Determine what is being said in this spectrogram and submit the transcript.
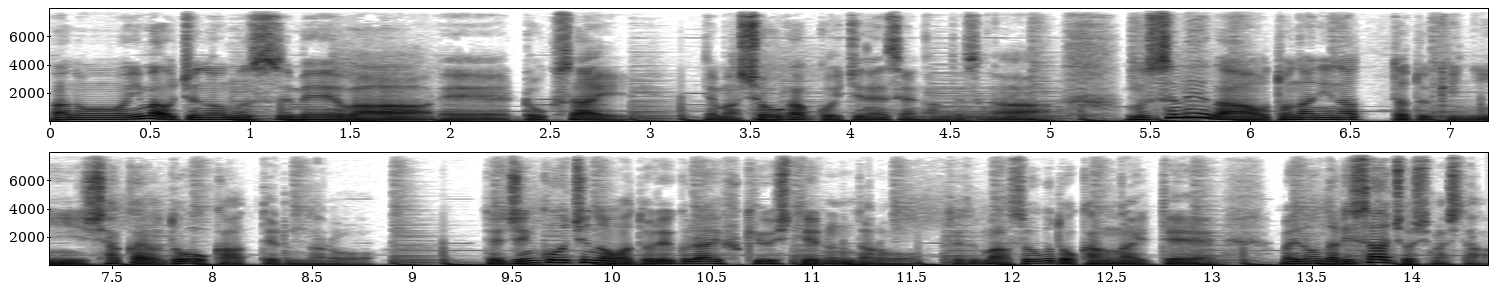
あの今うちの娘は、えー、6歳で、まあ、小学校1年生なんですが娘が大人になった時に社会はどう変わってるんだろう。で人工知能はどれぐらい普及しているんだろう？で、まあ、そういうことを考えて、まあ、いろんなリサーチをしました。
